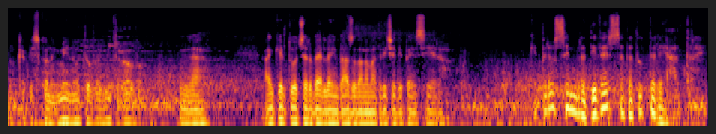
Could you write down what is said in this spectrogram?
Non capisco nemmeno dove mi trovo. Già, anche il tuo cervello è invaso da una matrice di pensiero, che però sembra diversa da tutte le altre.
